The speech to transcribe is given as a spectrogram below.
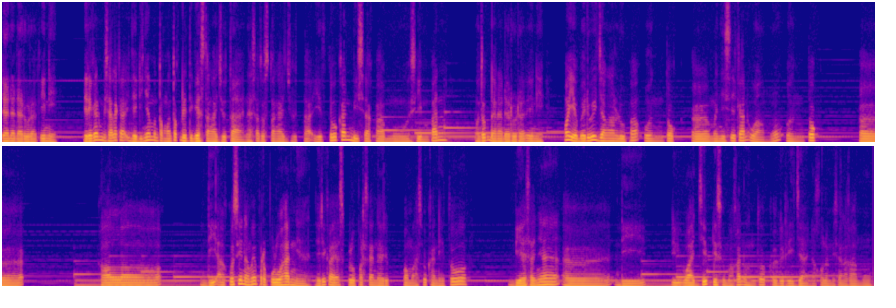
dana darurat ini. Jadi kan misalnya kayak jadinya mentok-mentok di tiga setengah juta. Nah satu setengah juta itu kan bisa kamu simpan untuk dana darurat ini. Oh ya by the way jangan lupa untuk uh, menyisihkan uangmu untuk uh, kalau di aku sih namanya perpuluhan ya. Jadi kayak 10% dari pemasukan itu biasanya uh, di diwajib disumbangkan untuk ke gereja. Nah kalau misalnya kamu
